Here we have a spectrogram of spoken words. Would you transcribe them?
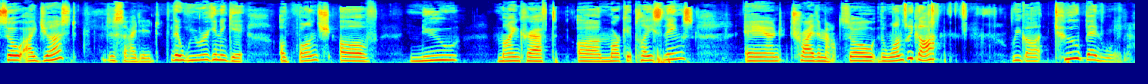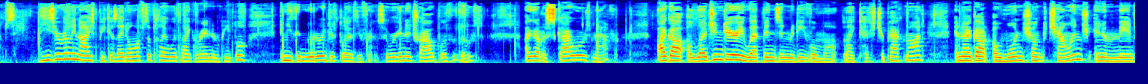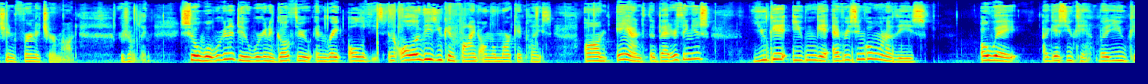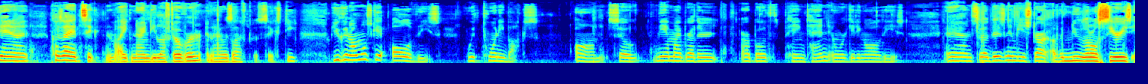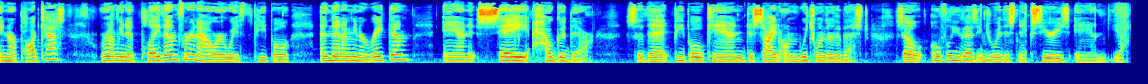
So I just decided that we were gonna get a bunch of new Minecraft uh, marketplace things and try them out. So the ones we got, we got two Bedwars maps. These are really nice because I don't have to play with like random people and you can literally just play with your friends. So we're gonna try out both of those. I got a Skywars map. I got a legendary weapons and medieval mod, like texture pack mod, and I got a one chunk challenge and a mansion furniture mod or something. So what we're gonna do, we're gonna go through and rate all of these, and all of these you can find on the marketplace. Um, and the better thing is, you get you can get every single one of these. Oh wait, I guess you can't, but you can because I had six, like ninety left over, and I was left with sixty. You can almost get all of these with twenty bucks. Um, so me and my brother are both paying ten, and we're getting all of these. And so this is gonna be a start of a new little series in our podcast where I'm gonna play them for an hour with people, and then I'm gonna rate them and say how good they are, so that people can decide on which ones are the best. So hopefully you guys enjoy this next series, and yeah.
